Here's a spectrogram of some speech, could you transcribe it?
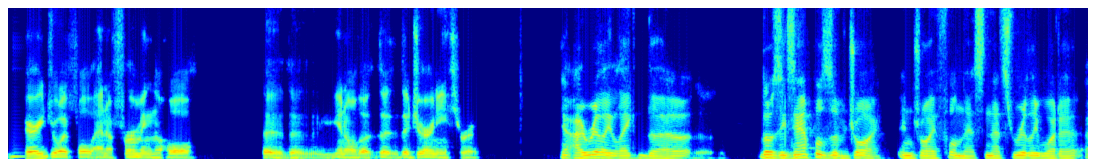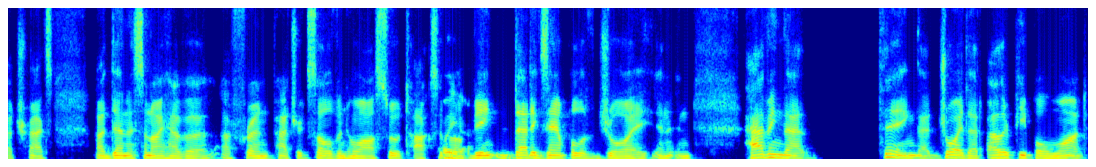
very joyful and affirming the whole the the you know the the, the journey through yeah I really like the those examples of joy and joyfulness and that's really what uh, attracts uh, dennis and i have a, a, friend patrick sullivan who also talks about oh, yeah. being that example of joy and, and having that thing, that joy that other people want.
